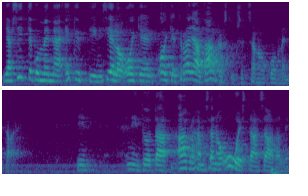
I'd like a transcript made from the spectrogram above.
Ja sitten kun mennään Egyptiin, niin siellä on oikein, oikeat rajatarkastukset, sanoo kommentaari. Niin, niin tuota, Abraham sanoo uudestaan Saaralle,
